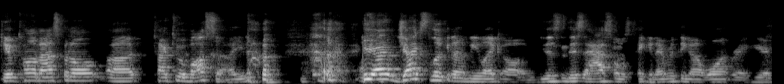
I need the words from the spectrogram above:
give Tom Aspinall uh, Avasa. You know, yeah, Jack's looking at me like, oh, this this asshole's taking everything I want right here.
